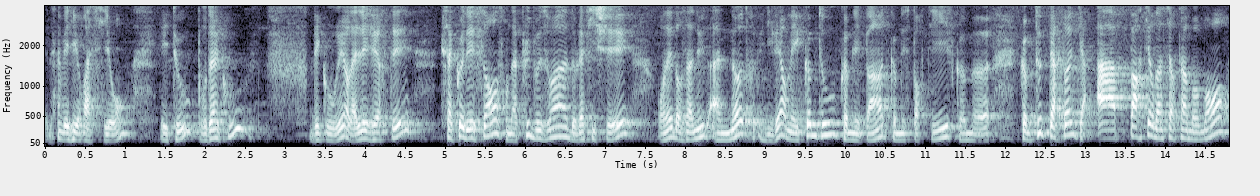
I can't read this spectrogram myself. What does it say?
d'amélioration et tout, pour d'un coup découvrir la légèreté, sa connaissance, on n'a plus besoin de l'afficher, on est dans un, autre univers, mais comme tout, comme les peintres, comme les sportifs, comme, euh, comme toute personne qui a, à partir d'un certain moment,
